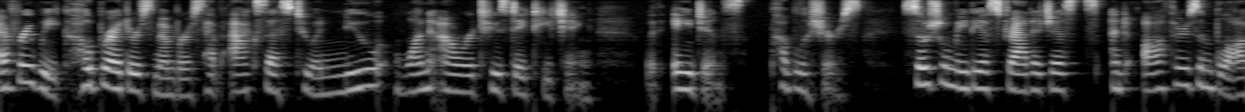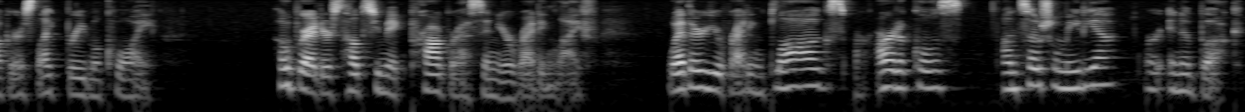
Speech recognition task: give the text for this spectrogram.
Every week, Hope Writers members have access to a new one hour Tuesday teaching with agents, publishers, social media strategists, and authors and bloggers like Bri McKoy. Hope Writers helps you make progress in your writing life, whether you're writing blogs or articles, on social media, or in a book.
